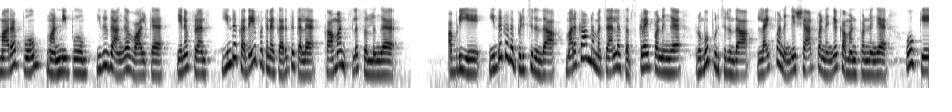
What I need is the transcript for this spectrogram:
மறப்போம் மன்னிப்போம். இதுதாங்க வாழ்க்கை. ஏன்னா ஃப்ரெண்ட்ஸ் இந்த கதையை பற்றின கருத்துக்களை கமெண்ட்ஸில் சொல்லுங்கள் அப்படியே இந்த கதை பிடிச்சிருந்தா மறக்காம நம்ம சேனலை சப்ஸ்கிரைப் பண்ணுங்க. ரொம்ப பிடிச்சிருந்தா லைக் பண்ணுங்க ஷேர் பண்ணுங்க கமெண்ட் பண்ணுங்க. ஓகே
